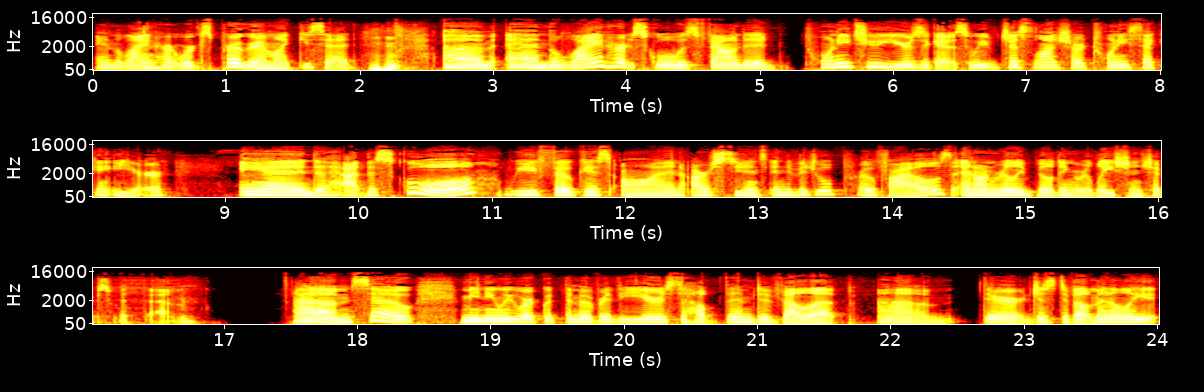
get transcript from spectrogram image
and the Lionheart Works program, like you said. Mm-hmm. Um, and the Lionheart School was founded 22 years ago. So we've just launched our 22nd year. And at the school, we focus on our students' individual profiles and on really building relationships with them. Um, so, meaning we work with them over the years to help them develop um, their just developmentally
